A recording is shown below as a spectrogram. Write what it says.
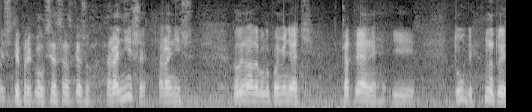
Хочете прикол? Зараз розкажу. Раніше, раніше, коли треба було поміняти катени і тубі, ну тобто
